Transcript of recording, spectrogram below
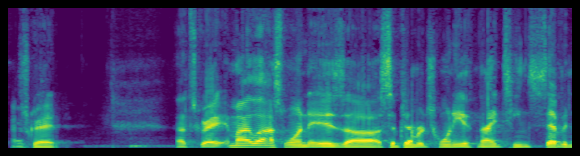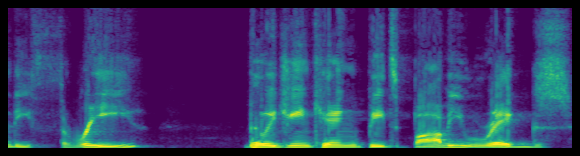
That's great. That's great. And my last one is uh, September 20th, 1973. Billie Jean King beats Bobby Riggs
